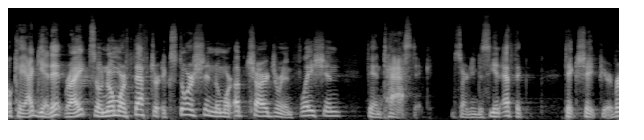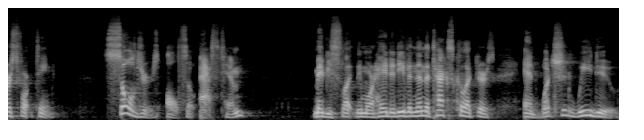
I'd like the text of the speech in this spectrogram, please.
Okay, I get it, right? So no more theft or extortion, no more upcharge or inflation. Fantastic. I'm starting to see an ethic take shape here. Verse 14. Soldiers also asked him, maybe slightly more hated even than the tax collectors, and what should we do?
